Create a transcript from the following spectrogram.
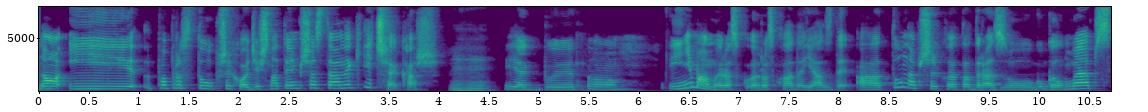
No i po prostu przychodzisz na ten przystanek i czekasz. Mhm. Jakby, no. I nie mamy rozk- rozkładu jazdy, a tu na przykład od razu Google Maps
